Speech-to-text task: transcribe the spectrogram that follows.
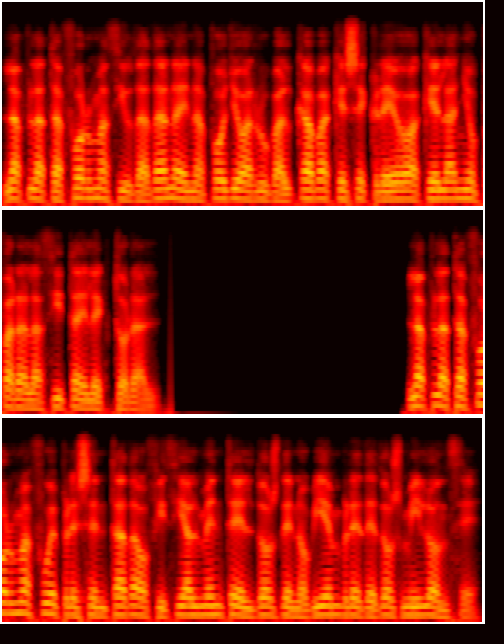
la plataforma ciudadana en apoyo a Rubalcaba que se creó aquel año para la cita electoral. La plataforma fue presentada oficialmente el 2 de noviembre de 2011.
